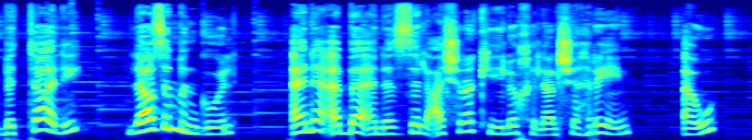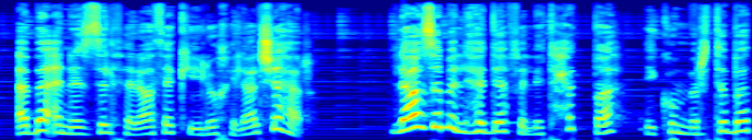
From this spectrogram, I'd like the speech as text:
بالتالي لازم نقول أنا أبى أنزل عشرة كيلو خلال شهرين أو أبى أنزل ثلاثة كيلو خلال شهر. لازم الهدف اللي تحطه يكون مرتبط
